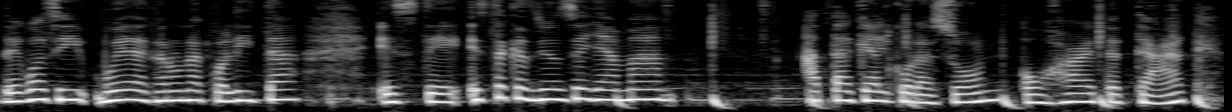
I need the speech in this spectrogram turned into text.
Dejo así, voy a dejar una colita. Este esta canción se llama Ataque al corazón o Heart Attack,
